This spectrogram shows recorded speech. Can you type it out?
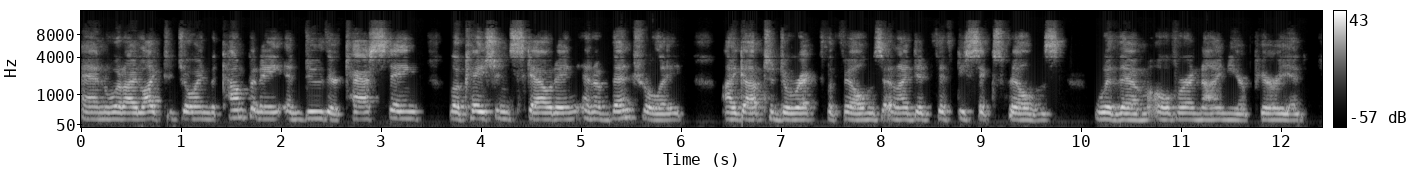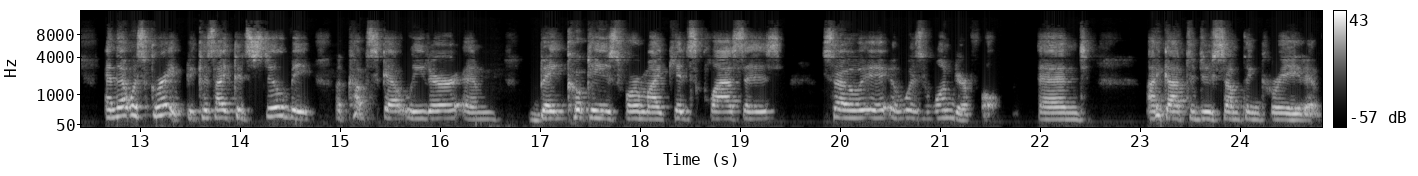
and would I like to join the company and do their casting, location scouting, and eventually I got to direct the films and I did 56 films with them over a nine year period. And that was great because I could still be a Cub Scout leader and bake cookies for my kids' classes. So it, it was wonderful. And I got to do something creative.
